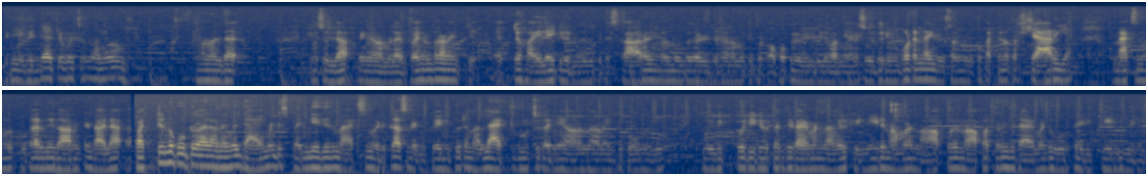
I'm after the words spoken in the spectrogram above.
പിന്നെ ഇതിന്റെ ആട്രിബ്യൂട്ട്സ് എന്ന് പറയുമ്പോൾ നമ്മളുടെ മോശമില്ല പിന്നെ നമ്മുടെ ഫൈവ് ഹൺഡ്രഡ് ആണ് എനിക്ക് ഏറ്റവും ഹൈലൈറ്റ് വരുന്നത്. പിന്നെ സ്കാർ നിങ്ങൾ മുമ്പ് കഴിഞ്ഞിട്ടുണ്ട് നമുക്കിപ്പോൾ ടോപ്പ് അപ്പ് വേണ്ടി വന്നതാണ് സോ ഇതൊരു ഇമ്പോർട്ടന്റ് ആയ ആണ്. നമുക്ക് പറ്റുന്നത്ര ഷെയർ ചെയ്യാം. മാക്സിമം നിങ്ങൾ കൂട്ടുകാരൊന്നും ഇത് അറിഞ്ഞിട്ടുണ്ടാവില്ല. പറ്റുന്ന കൂട്ടുകാരാണെങ്കിൽ ഡയമണ്ട് സ്പെൻഡ് ചെയ്തത് മാക്സിമം എടുക്കാൻ ശ്രമിക്കും എനിക്കൊരു നല്ല ആറ്റിറ്റ്യൂഡ്സ് തന്നെയാണെന്നാണ് എനിക്ക് തോന്നുന്നത്. ഇതിപ്പോൾ ഒരു ഇരുപത്തഞ്ച് ഡയമണ്ട് ആണെങ്കിൽ പിന്നീട് നമ്മൾ നാൽപ്പത് നാൽപ്പത്തഞ്ച് ഡയമണ്ട് കൊടുത്ത് എടുക്കേണ്ടി വരും.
